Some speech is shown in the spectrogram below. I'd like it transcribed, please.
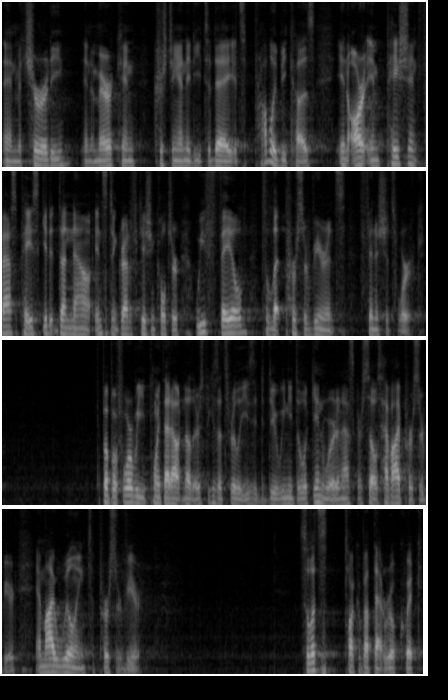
and maturity in American Christianity today, it's probably because in our impatient, fast paced, get it done now, instant gratification culture, we've failed to let perseverance finish its work. But before we point that out in others, because that's really easy to do, we need to look inward and ask ourselves Have I persevered? Am I willing to persevere? So let's talk about that real quick.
